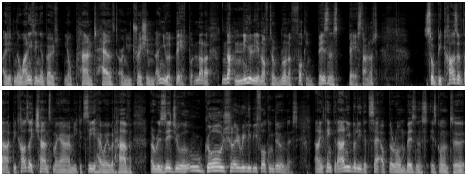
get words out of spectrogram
I didn't know anything about, you know, plant health or nutrition. I knew a bit, but not a not nearly enough to run a fucking business based on it. So because of that, because I chanced my arm, you could see how I would have a residual, oh god, should I really be fucking doing this? And I think that anybody that set up their own business is going to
